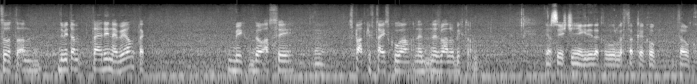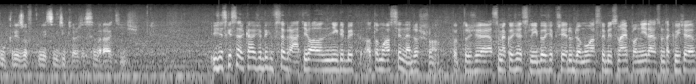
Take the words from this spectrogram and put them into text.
co, to, kdyby tam tehdy nebyl, tak bych byl asi Hmm. zpátky v Tajsku a ne, nezvládl bych to. Měl jsi ještě někdy takovouhle fakt jako velkou krizovku, kdy jsi říkal, že se vrátíš? Vždycky jsem říkal, že bych se vrátil, ale nikdy bych o tomu asi nedošlo, protože já jsem jakože slíbil, že přijedu domů a sliby se mají plnit a já jsem takový, že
